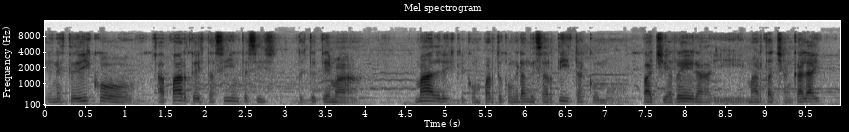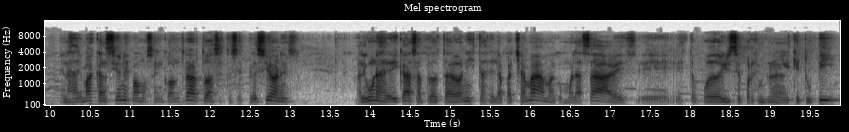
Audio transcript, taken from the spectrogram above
En este disco, aparte de esta síntesis, de este tema Madres, que comparto con grandes artistas como Pachi Herrera y Marta Chancalay, en las demás canciones vamos a encontrar todas estas expresiones, algunas dedicadas a protagonistas de la Pachamama, como las aves, eh, esto puede oírse por ejemplo en el Quetupí,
